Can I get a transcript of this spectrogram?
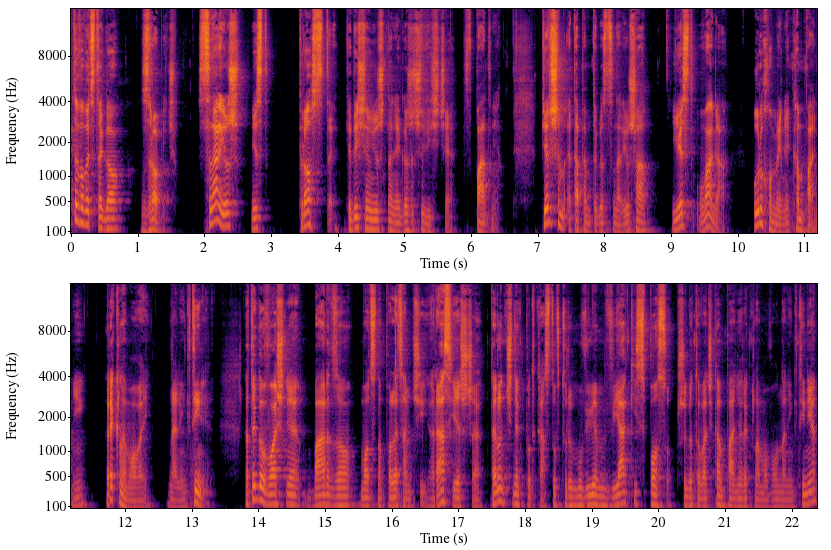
to wobec tego zrobić? Scenariusz jest prosty, kiedy się już na niego rzeczywiście wpadnie. Pierwszym etapem tego scenariusza jest, uwaga, uruchomienie kampanii reklamowej na LinkedInie. Dlatego właśnie bardzo mocno polecam Ci raz jeszcze ten odcinek podcastu, w którym mówiłem, w jaki sposób przygotować kampanię reklamową na LinkedInie,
